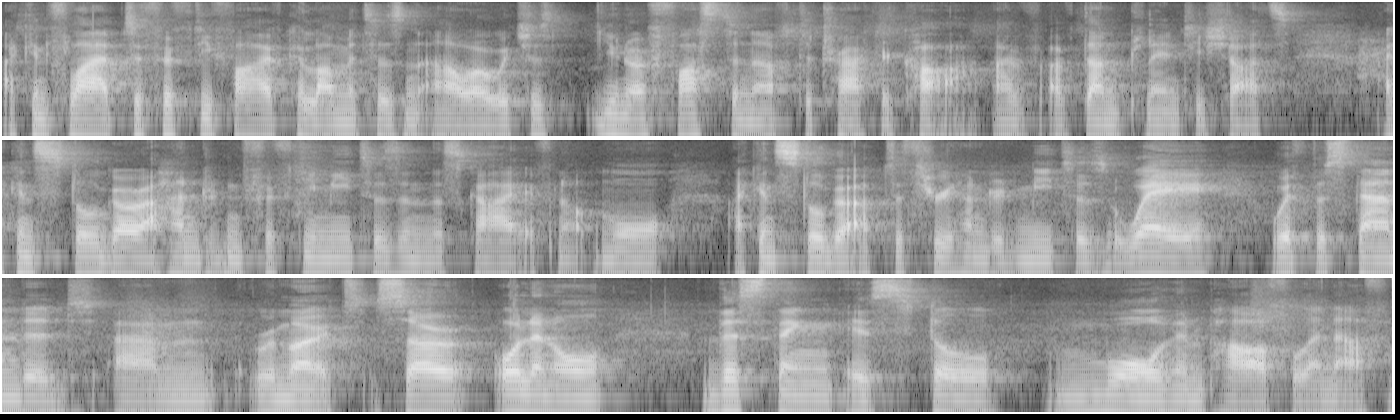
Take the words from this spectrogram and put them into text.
I can fly up to 55 kilometers an hour, which is, you know, fast enough to track a car. I've, I've done plenty shots. I can still go 150 meters in the sky, if not more. I can still go up to 300 meters away with the standard um, remote. So all in all, this thing is still more than powerful enough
